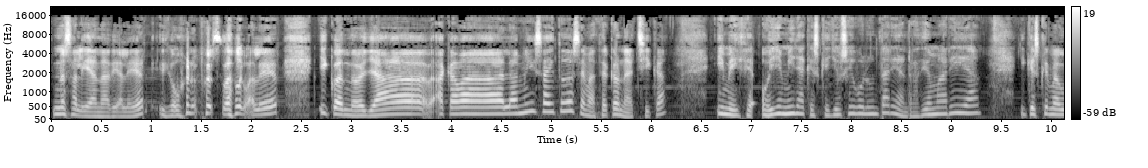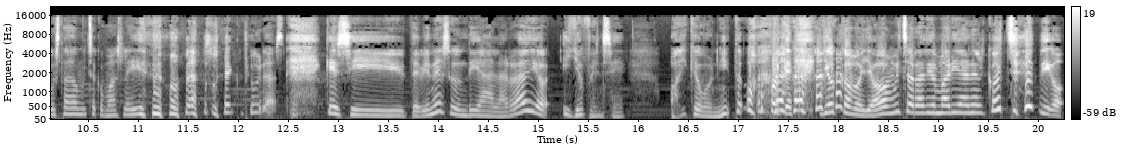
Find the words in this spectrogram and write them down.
no salía nadie a leer y digo, bueno, pues salgo a leer y cuando ya acaba la misa y todo, se me acerca una chica y me dice, oye, mira, que es que yo soy voluntaria en Radio María y que es que me ha gustado mucho como has leído las lecturas, que si te vienes un día a la radio y yo pensé, ¡ay, qué bonito! Porque yo como llevaba mucho Radio María en el coche, digo,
